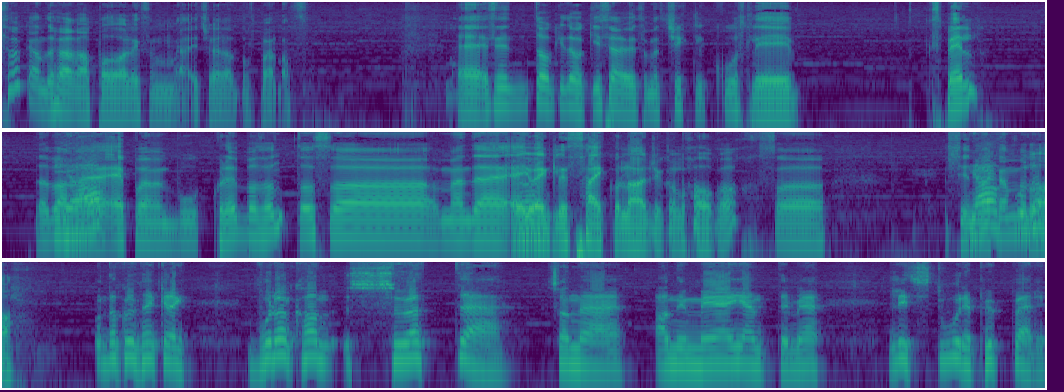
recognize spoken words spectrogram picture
så kan du høre på det og liksom ikke være redd for spoilers. Eh, Doki Doki ser ut som et skikkelig koselig spill. Det bare Ja. er på en bokklubb og sånt, og så Men det er jo egentlig psychological horror, så skinnet Ja, kan bli bra. Og da kan du tenke deg, hvordan kan søte sånne anime-jenter med litt store pupper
